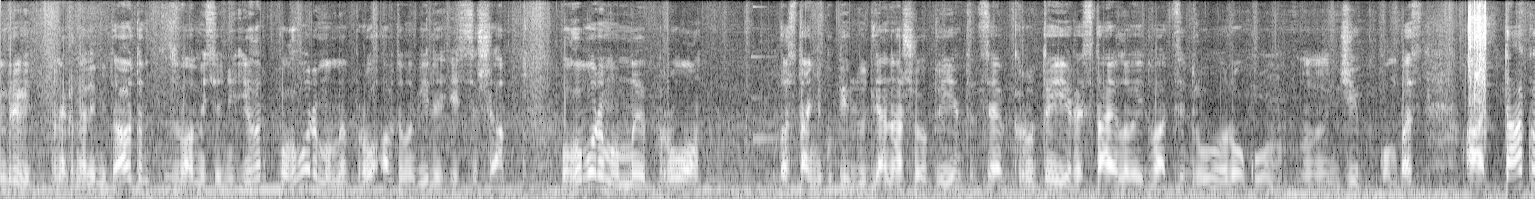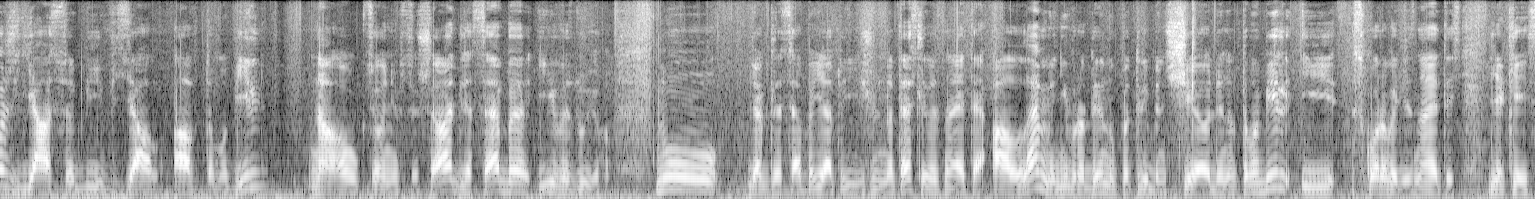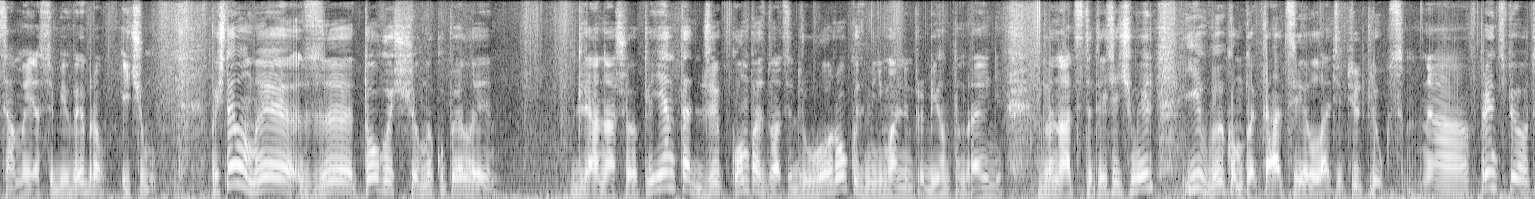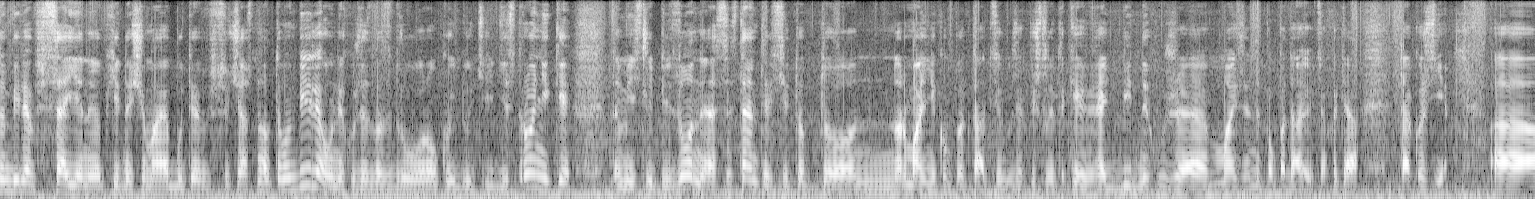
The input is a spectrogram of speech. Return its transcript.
Всім привіт! Ви на каналі Мітоавто. З вами сьогодні Ігор. Поговоримо ми про автомобілі із США. Поговоримо ми про останню купівлю для нашого клієнта. Це крутий рестайловий 22 року е, Jeep Compass. А також я собі взяв автомобіль на аукціоні в США для себе і везу його. Ну, як для себе, я то їжджу на Теслі, ви знаєте, але мені в родину потрібен ще один автомобіль, і скоро ви дізнаєтесь, який саме я собі вибрав і чому. Почнемо ми з того, що ми купили для нашого клієнта Jeep Compass 22 року з мінімальним пробігом там в районі 12 тисяч миль і в комплектації Latitude Lux. Е, В принципі, у автомобіля все є необхідне, що має бути в сучасного автомобіля. У них вже з 22 року йдуть і дістроніки, там і сліпі зони, асистенти всі, тобто нормальні комплектації вже пішли. Таких геть бідних вже майже не попадаються, хоча також є. Е,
